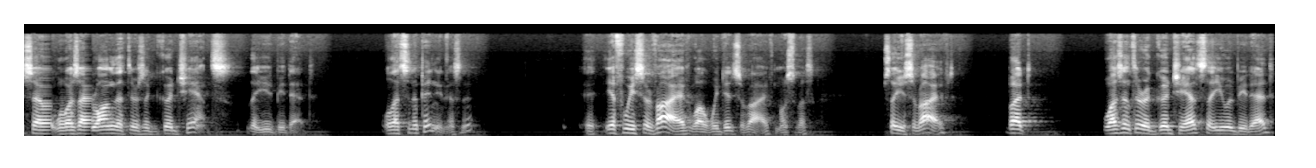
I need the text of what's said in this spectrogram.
so was I wrong that there's a good chance that you'd be dead? Well, that's an opinion, isn't it? If we survived, well, we did survive, most of us. So you survived. But wasn't there a good chance that you would be dead?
